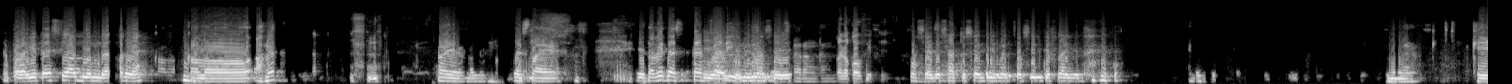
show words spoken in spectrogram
Apalagi Tesla belum datang ya. Kalau Ahmed? Oh ya, kalau Tesla ya. ya tapi tes Tesla Iya, diundur jadi masih- sekarang kan. Karena covid. Masih ada satu sentimen positif lagi. Iya. Oke.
